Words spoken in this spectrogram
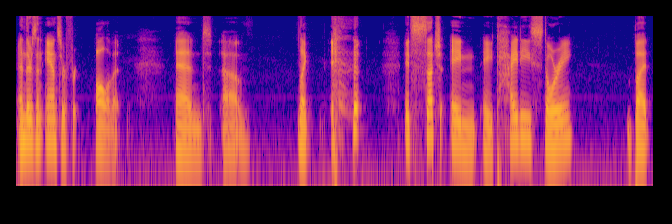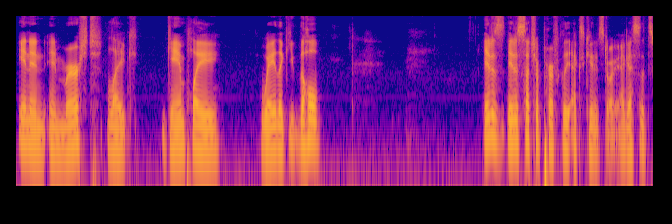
and there's an answer for all of it. And um like it's such a a tidy story but in an immersed like gameplay way like the whole it is it is such a perfectly executed story i guess. It's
